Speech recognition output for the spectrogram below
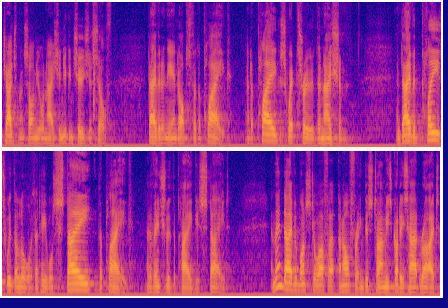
judgments on your nation. You can choose yourself. David, in the end, opts for the plague, and a plague swept through the nation. And David pleads with the Lord that he will stay the plague, and eventually the plague is stayed. And then David wants to offer an offering. This time he's got his heart right,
